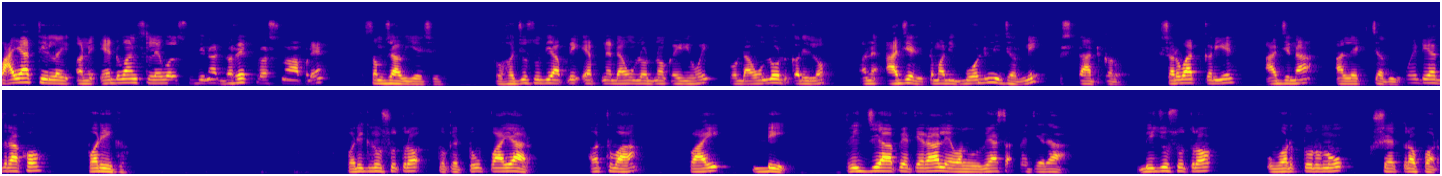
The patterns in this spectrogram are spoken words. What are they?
પાયાથી લઈ અને એડવાન્સ લેવલ સુધીના દરેક પ્રશ્નો આપણે સમજાવીએ છીએ. તો હજુ સુધી આપણી એપને ડાઉનલોડ ન કરી હોય તો ડાઉનલોડ કરી લો અને આજે જ તમારી બોર્ડની જર્ની સ્ટાર્ટ કરો. શરૂઆત કરીએ આજના આ લેક્ચરની પોઈન્ટ યાદ રાખો, પરિઘ. પરિઘનું સૂત્ર તો કે ટુ પાય આર અથવા પાઈ ડી. ત્રિજ્યા આપે ત્યારે લેવાનું, વ્યાસ આપે ત્યારે બીજું સૂત્ર, વર્તુળનું ક્ષેત્રફળ.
